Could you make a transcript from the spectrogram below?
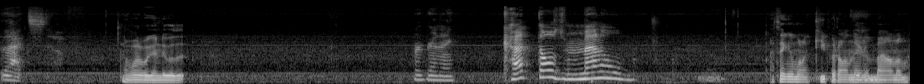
that stuff. and what are we going to do with it We're gonna cut those metal. i think i'm going to keep it on there to mount them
